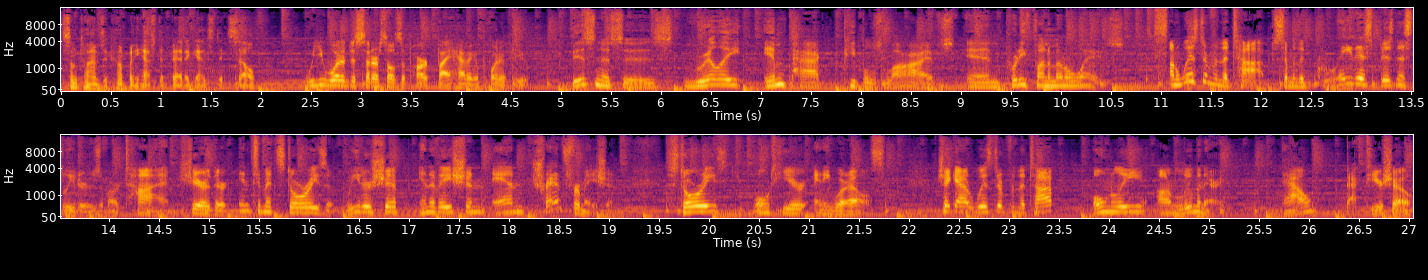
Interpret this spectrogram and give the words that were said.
Sometimes a company has to bet against itself. We wanted to set ourselves apart by having a point of view. Businesses really impact people's lives in pretty fundamental ways. On Wisdom from the Top, some of the greatest business leaders of our time share their intimate stories of leadership, innovation, and transformation. Stories you won't hear anywhere else. Check out Wisdom from the Top only on Luminary. Now, back to your show.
